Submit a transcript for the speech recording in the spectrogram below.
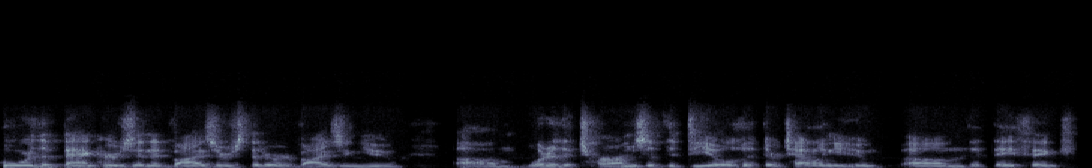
who are the bankers and advisors that are advising you um, what are the terms of the deal that they're telling you um, that they think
